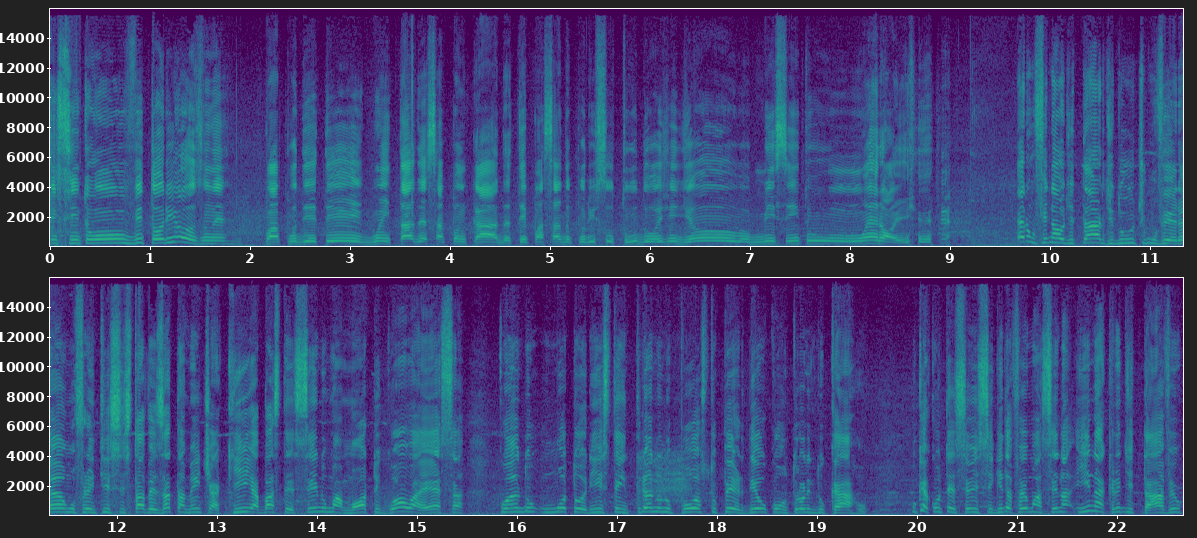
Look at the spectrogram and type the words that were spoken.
Me sinto um vitorioso, né? Para poder ter aguentado essa pancada, ter passado por isso tudo, hoje em dia eu me sinto um herói. Era um final de tarde do último verão, o frentista estava exatamente aqui abastecendo uma moto igual a essa, quando um motorista entrando no posto perdeu o controle do carro. O que aconteceu em seguida foi uma cena inacreditável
